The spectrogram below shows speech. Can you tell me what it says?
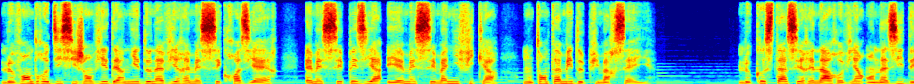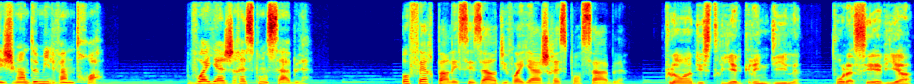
Le vendredi 6 janvier dernier, deux navires MSC Croisière, MSC Pesia et MSC Magnifica, ont entamé depuis Marseille le Costa Serena revient en Asie dès juin 2023. Voyage responsable. Offert par les Césars du voyage responsable. Plan industriel Green Deal, pour la CLIA,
